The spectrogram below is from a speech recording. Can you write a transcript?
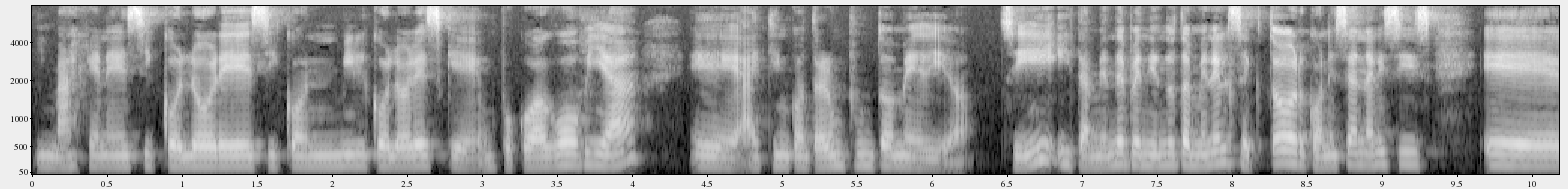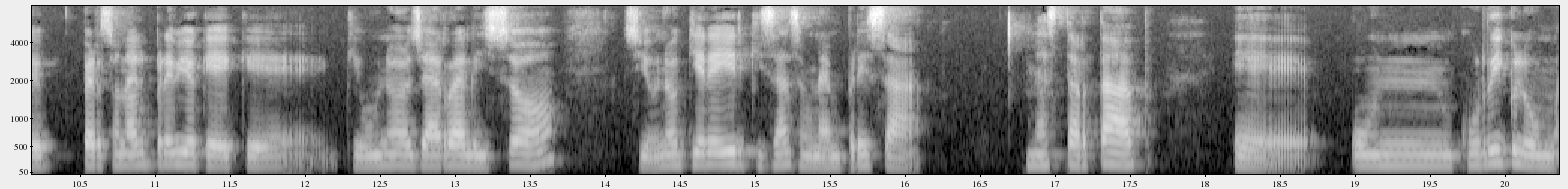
imágenes y colores y con mil colores que un poco agobia, eh, hay que encontrar un punto medio, ¿sí? Y también dependiendo también el sector, con ese análisis eh, personal previo que, uno ya realizó, si uno quiere ir quizás a una empresa, una startup, eh, un currículum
